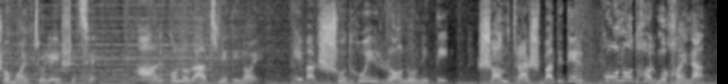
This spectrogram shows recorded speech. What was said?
সময় চলে এসেছে। আর কোনো রাজনীতি নয়। এবার শুধুই রণনীতি। সন্ত্রাসবাদীদের কোনো ধর্ম হয় না।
